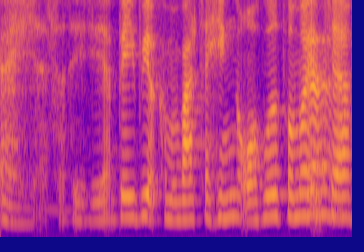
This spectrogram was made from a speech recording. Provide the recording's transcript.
Ej, altså, det er de der babyer kommer bare til at hænge over hovedet på mig, ja. Indtil jeg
